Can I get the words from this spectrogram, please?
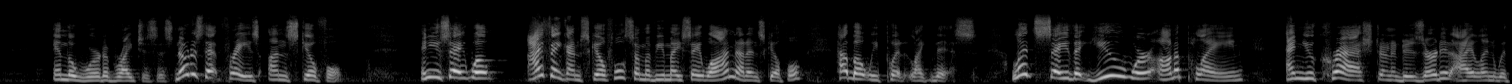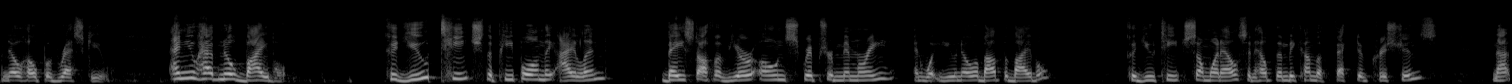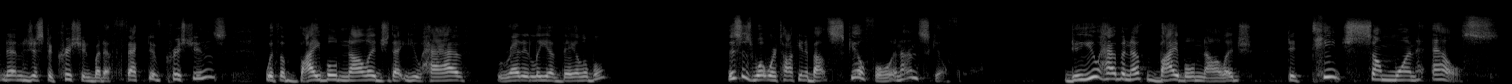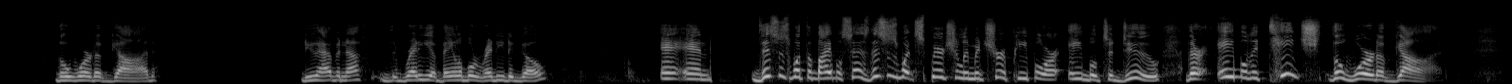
in the word of righteousness. Notice that phrase, unskillful. And you say, well, I think I'm skillful. Some of you may say, well, I'm not unskillful. How about we put it like this? Let's say that you were on a plane and you crashed on a deserted island with no hope of rescue, and you have no Bible. Could you teach the people on the island based off of your own scripture memory and what you know about the Bible? Could you teach someone else and help them become effective Christians? Not, just a Christian, but effective Christians with a Bible knowledge that you have readily available? This is what we're talking about skillful and unskillful. Do you have enough Bible knowledge to teach someone else the Word of God? Do you have enough ready, available, ready to go? And, and this is what the Bible says. This is what spiritually mature people are able to do. They're able to teach the Word of God.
